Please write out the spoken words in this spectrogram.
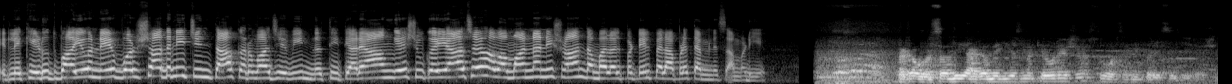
એટલે ખેડૂત ભાઈઓને વરસાદની ચિંતા કરવા જેવી નથી. ત્યારે આ અંગે શું કહી રહ્યા છે હવામાનના નિષ્ણાંત અંબાલાલ પટેલ? પહેલા આપણે તેમને સાંભળીએ. કાકા વરસાદી આગામી દિવસમાં કેવો રહેશે? શું વરસાદની પરિસ્થિતિ રહેશે?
